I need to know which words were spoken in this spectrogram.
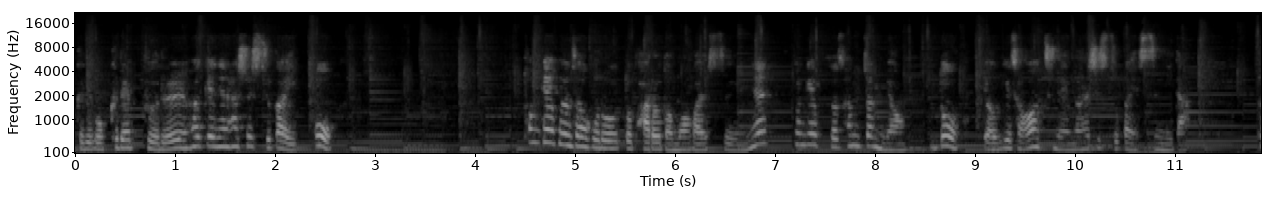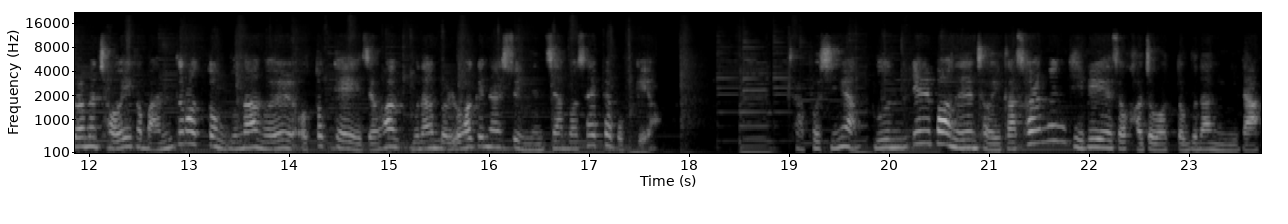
그리고 그래프를 확인을 하실 수가 있고 통계 분석으로 또 바로 넘어갈 수 있는 통계 분석 3.0도 여기서 진행을 하실 수가 있습니다. 그러면 저희가 만들었던 문항을 어떻게 이제 화- 문항별로 확인할 수 있는지 한번 살펴볼게요. 자, 보시면 문 1번은 저희가 설문 DB에서 가져왔던 문항입니다.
